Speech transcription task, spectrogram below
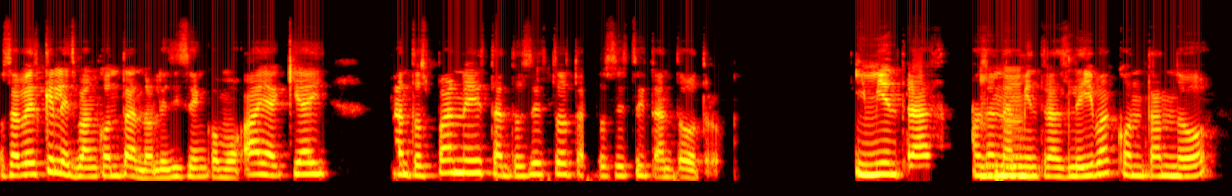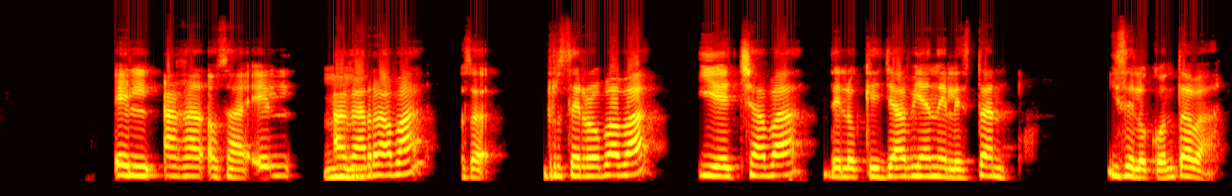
o sea, ves que les van contando, les dicen como, ay, aquí hay tantos panes, tantos esto, tantos esto y tanto otro. Y mientras, o sea, mientras le iba contando, él, o sea, él agarraba, o sea, se robaba y echaba de lo que ya había en el stand y se lo contaba.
